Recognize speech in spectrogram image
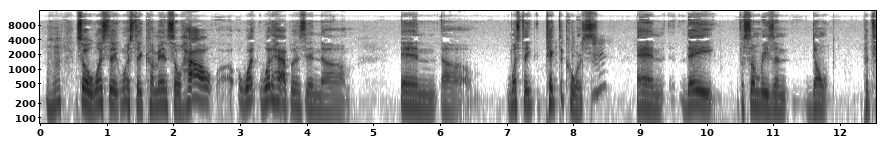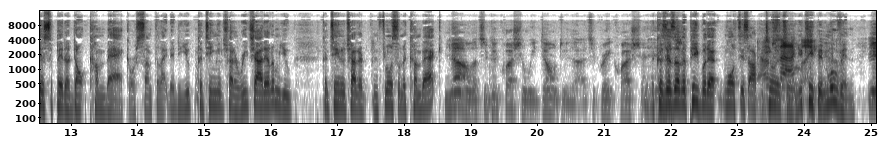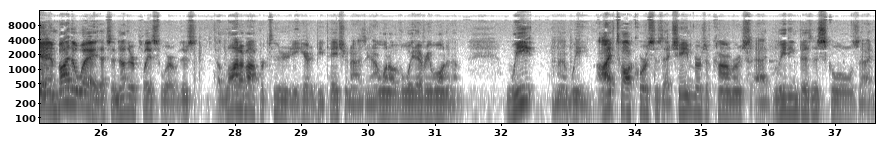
So once they once they come in, so how what what happens in um, in um, once they take the course and they for some reason don't participate or don't come back or something like that? Do you continue to try to reach out at them? You continue to try to influence them to come back No, that's a good question. We don't do that. It's a great question And because there's other people that want this opportunity. You keep it Yeah. moving. Yeah, and by the way, that's another place where there's a lot of opportunity here to be patronizing. I want to avoid every one of them. We, well, we, I've taught courses at chambers of commerce, at leading business schools, at,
